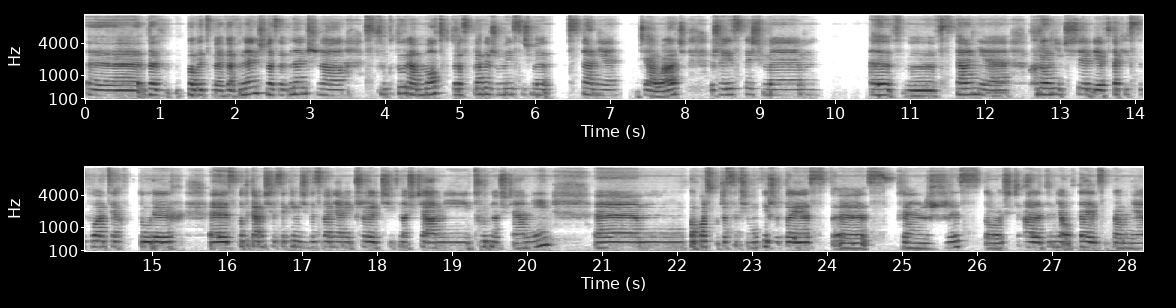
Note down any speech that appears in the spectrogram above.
e, we, powiedzmy wewnętrzna, zewnętrzna struktura moc, która sprawia, że my jesteśmy w stanie działać, że jesteśmy w, stanie chronić siebie w takich sytuacjach, w których e, spotykamy się z jakimiś wyzwaniami, przeciwnościami, trudnościami. Po polsku czasem się mówi, że to jest e, sprężystość, ale to nie oddaje zupełnie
